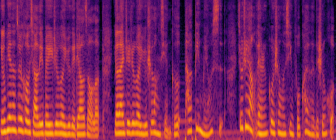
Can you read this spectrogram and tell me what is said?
影片的最后，小丽被一只鳄鱼给叼走了。原来这只鳄鱼是浪险哥，他并没有死。就这样，两人过上了幸福快乐的生活。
